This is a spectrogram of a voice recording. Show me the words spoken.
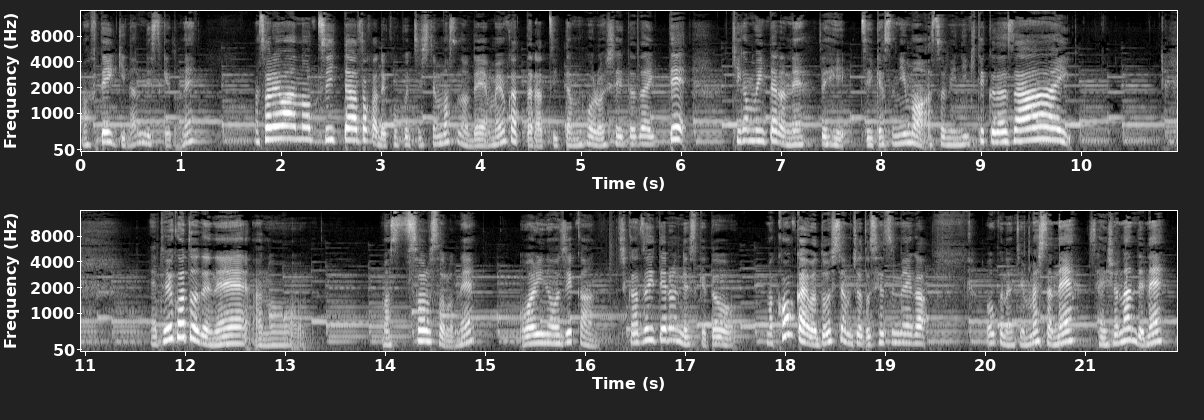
まあ、不定期なんですけどね。まあそれはあの、ツイッターとかで告知してますので、まあ、よかったらツイッターもフォローしていただいて、気が向いたらね、ぜひツイキャスにも遊びに来てください。えということでね、あの、まあ、そろそろね、終わりのお時間近づいてるんですけど、まあ、今回はどうしてもちょっと説明が多くなっちゃいましたね。最初なんでね。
